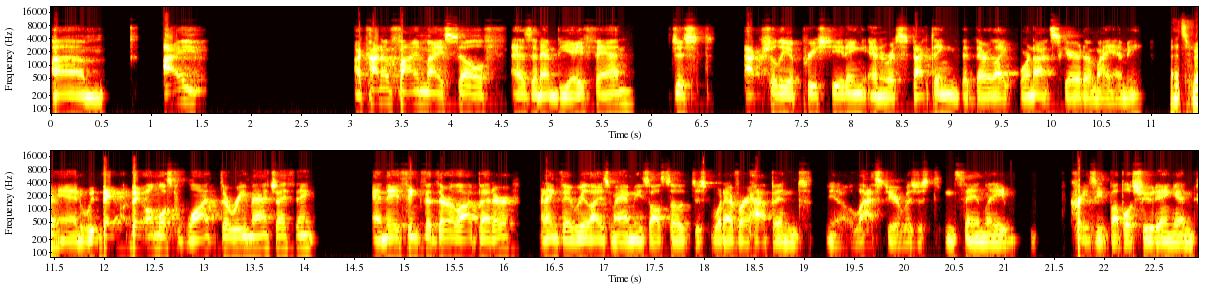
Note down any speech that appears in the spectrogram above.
Um, I I kind of find myself as an NBA fan just actually appreciating and respecting that they're like we're not scared of Miami. That's fair. And we, they they almost want the rematch, I think, and they think that they're a lot better. I think they realize Miami's also just whatever happened, you know, last year was just insanely crazy bubble shooting and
